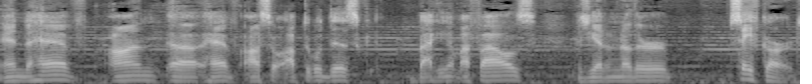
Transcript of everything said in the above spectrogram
and to have on uh, have also optical disc backing up my files is yet another safeguard.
